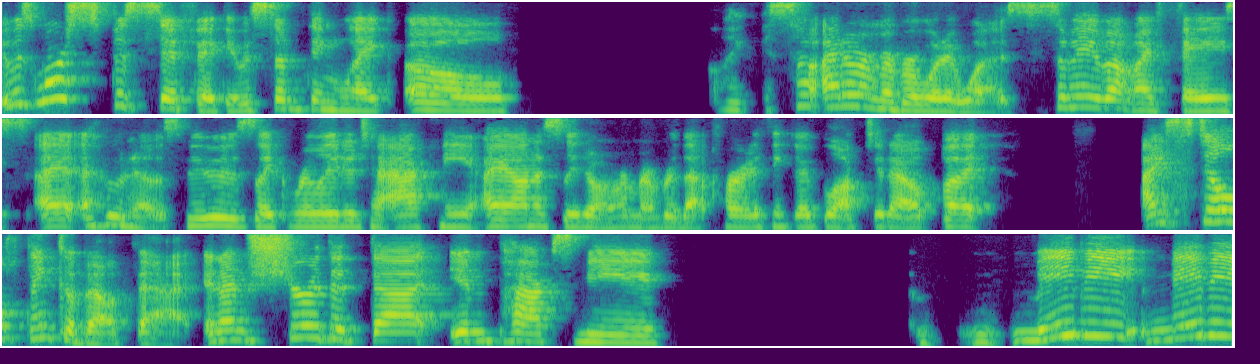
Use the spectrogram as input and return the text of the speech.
it was more specific. It was something like, oh, like so I don't remember what it was. Something about my face. I who knows? Maybe it was like related to acne. I honestly don't remember that part. I think I blocked it out, but I still think about that. And I'm sure that that impacts me maybe maybe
